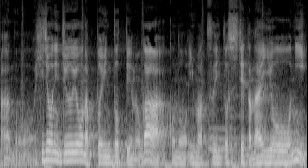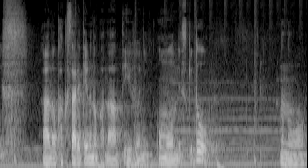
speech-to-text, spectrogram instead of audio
あの非常に重要なポイントっていうのがこの今ツイートしてた内容にあの隠されてるのかなっていうふうに思うんですけどあの、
